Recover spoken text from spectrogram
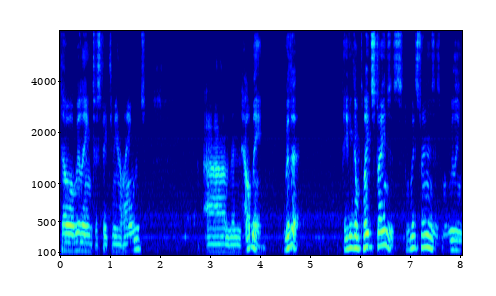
They were willing to speak to me in a language um, and help me with it. Even complete strangers, complete strangers were willing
